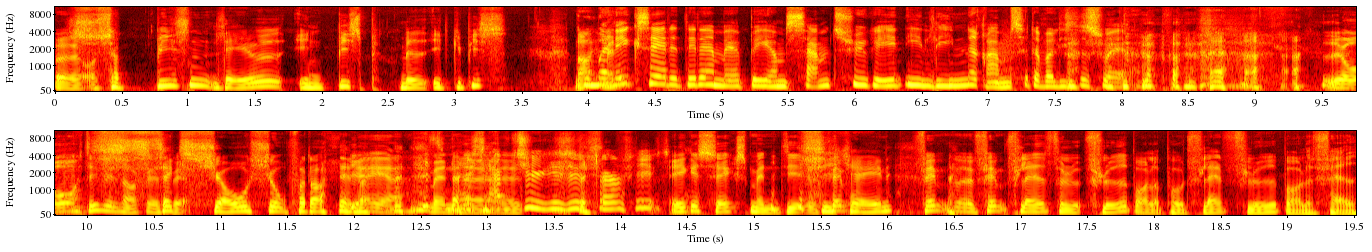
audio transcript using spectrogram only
Øh, og så Bissen lavede en bisp med et gebis? Nej, Kunne man men... ikke sætte det der med at bede om samtykke ind i en lignende ramse, der var lige så svært? Jo, det vil nok være Seks svært. sjove show for dig. Ja, ja. Men, øh, samtykke, det er så fint. ikke seks, men de, fem, fem, fem flade flø- flødeboller på et fladt flødebollefad.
